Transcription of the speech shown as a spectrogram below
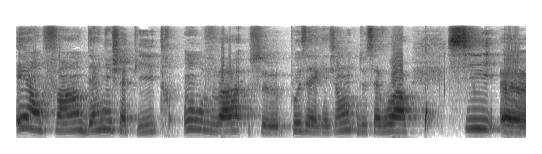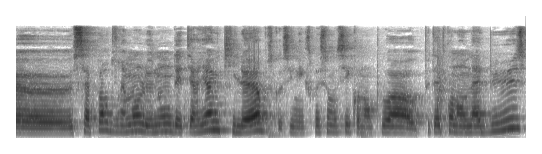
Et enfin, dernier chapitre, on va se poser la question de savoir si euh, ça porte vraiment le nom d'Ethereum Killer, parce que c'est une expression aussi qu'on emploie, peut-être qu'on en abuse,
